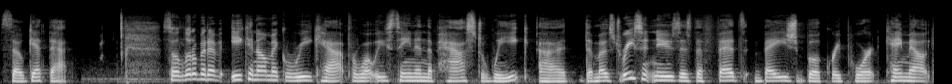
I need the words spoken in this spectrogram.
So get that. So, a little bit of economic recap for what we've seen in the past week. Uh, the most recent news is the Fed's Beige Book report came out.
